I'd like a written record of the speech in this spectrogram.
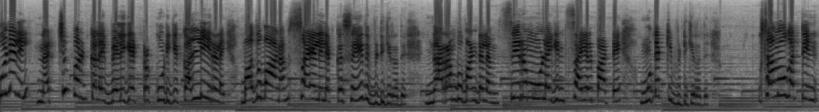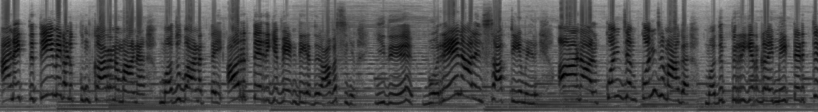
உடலில் நச்சு பொருட்களை வெளியேற்றக்கூடிய கல்லீரலை மதுபானம் செயலிழக்க செய்து விடுகிறது. நரம்பு மண்டலம் சிறுமூளையின் செயல்பாட்டை முடக்கி விடுகிறது. சமூகத்தின் அனைத்து தீமைகளுக்கும் காரணமான மதுபானத்தை அறுத்தெறிய வேண்டியது அவசியம். இது ஒரே நாளில் சாத்தியமில்லை. ஆனால் கொஞ்சம் கொஞ்சமாக மது பிரியர்களை மீட்டெடுத்து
